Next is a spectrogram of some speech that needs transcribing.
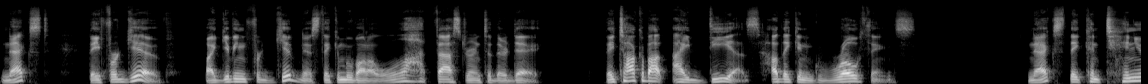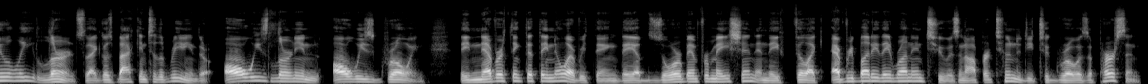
Next, they forgive. By giving forgiveness, they can move on a lot faster into their day. They talk about ideas, how they can grow things. Next, they continually learn. So that goes back into the reading. They're always learning and always growing. They never think that they know everything. They absorb information and they feel like everybody they run into is an opportunity to grow as a person.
